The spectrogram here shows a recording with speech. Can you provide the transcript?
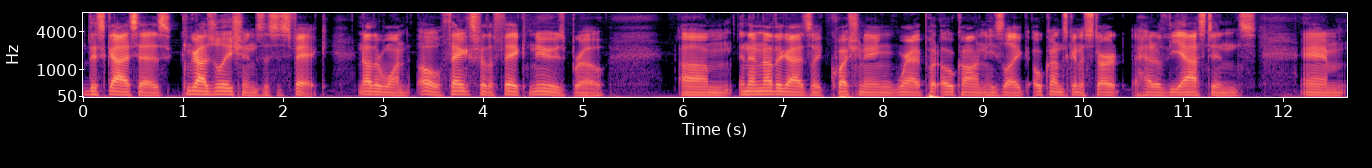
this guy says, Congratulations, this is fake. Another one, oh, thanks for the fake news, bro. Um, and then another guy's like questioning where I put Ocon. He's like, Ocon's gonna start ahead of the Astons, and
